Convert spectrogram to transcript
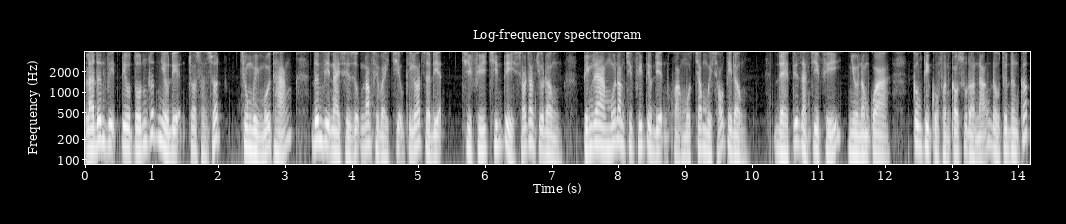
là đơn vị tiêu tốn rất nhiều điện cho sản xuất. Trung bình mỗi tháng, đơn vị này sử dụng 5,7 triệu kWh điện, chi phí 9 tỷ 600 triệu đồng, tính ra mỗi năm chi phí tiêu điện khoảng 116 tỷ đồng. Để tiết giảm chi phí, nhiều năm qua, công ty cổ phần cao su Đà Nẵng đầu tư nâng cấp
